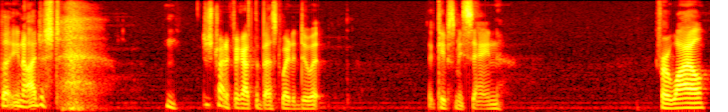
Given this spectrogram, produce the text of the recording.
But, you know, I just, hmm, just try to figure out the best way to do it that keeps me sane for a while.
